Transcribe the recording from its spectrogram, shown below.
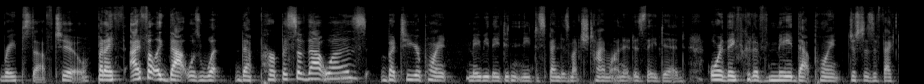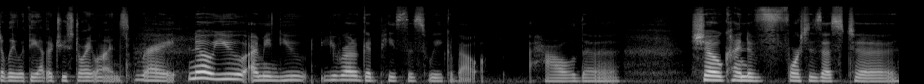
rape stuff too. But I, I felt like that was what the purpose of that was. But to your point, maybe they didn't need to spend as much time on it as they did. Or they could have made that point just as effectively with the other two storylines. Right. No, you. I mean, you. You wrote a good piece this week about how the show kind of forces us to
